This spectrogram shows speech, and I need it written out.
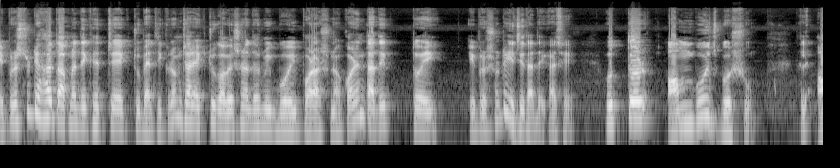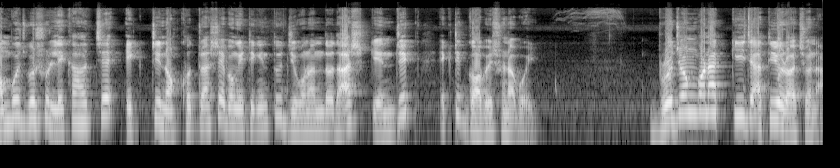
এই প্রশ্নটি হয়তো আপনাদের ক্ষেত্রে একটু ব্যতিক্রম। যারা একটু গবেষণাধর্মী বই পড়াশোনা করেন, তাদের তো এই এই প্রশ্নটি ইজি তাদের কাছে। উত্তর, অম্বুজ বসু। তাহলে অম্বুজ বসুর লেখা হচ্ছে, একটি নক্ষত্র আসে এবং এটি কিন্তু জীবনানন্দ দাস কেন্দ্রিক একটি গবেষণা বই। ব্রজঙ্গনা কি জাতীয় রচনা?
